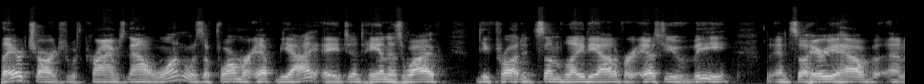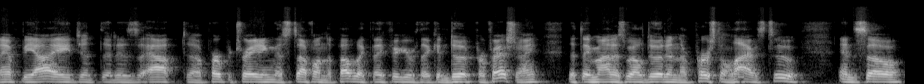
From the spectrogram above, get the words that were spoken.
they are charged with crimes now. One was a former FBI agent. He and his wife defrauded some lady out of her SUV and so here you have an FBI agent that is out uh, perpetrating this stuff on the public. They figure if they can do it professionally, that they might as well do it in their personal lives too. And so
